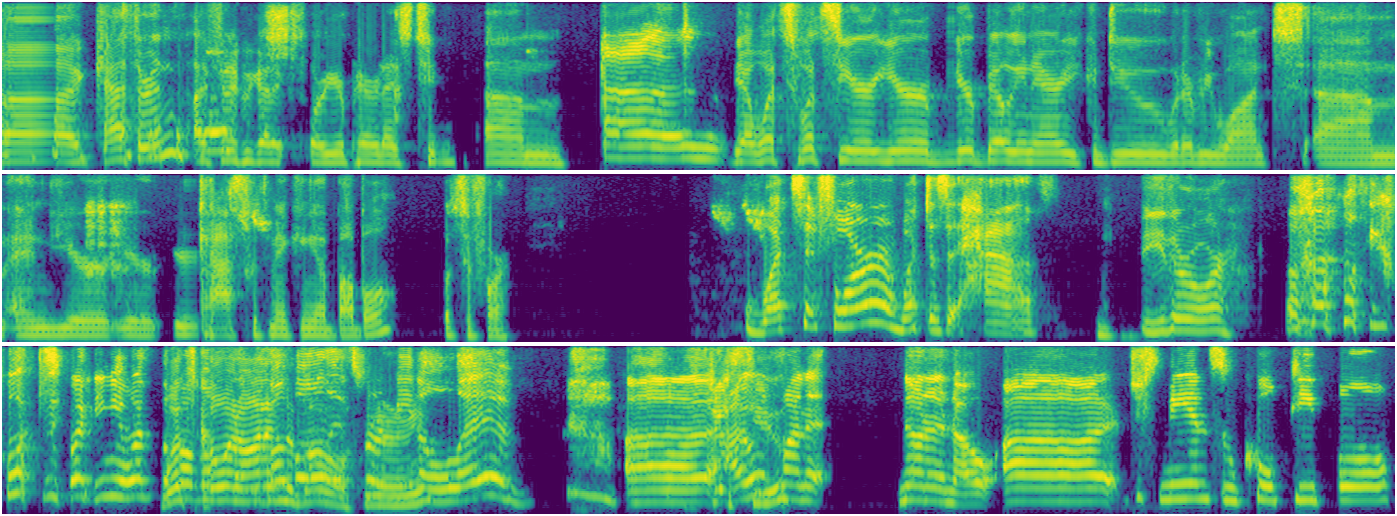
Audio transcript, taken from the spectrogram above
uh, Catherine. I feel like we got to explore your paradise too. Um, Um, yeah. What's what's your your your billionaire? You can do whatever you want. Um, and you're you're you're tasked with making a bubble. What's it for? What's it for? Or what does it have? Either or. like, what's, what do you mean? What's, the What's going on in the bubble? is for You know me what to live. Uh, I would want to. No, no, no. Uh, just me and some cool people.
